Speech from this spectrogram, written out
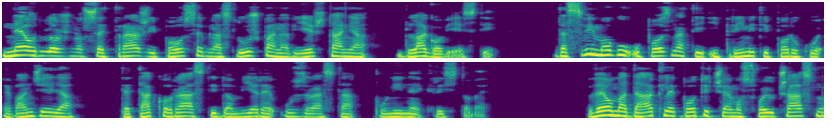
Neodložno se traži posebna služba navještanja blagovijesti, da svi mogu upoznati i primiti poruku evanđelja, te tako rasti do mjere uzrasta punine Kristove. Veoma dakle potičemo svoju časnu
